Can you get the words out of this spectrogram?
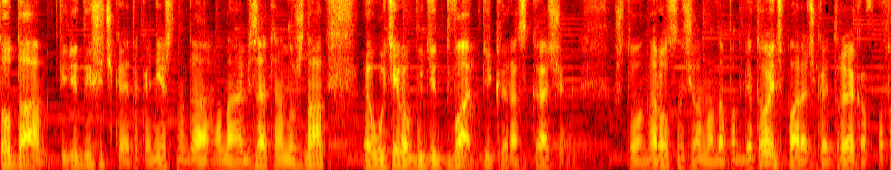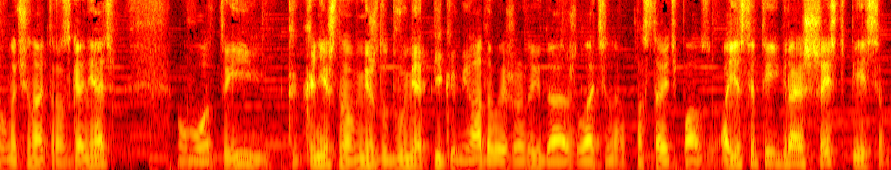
то да, передышечка, это, конечно, да, она обязательно нужна. Э, у тебя будет два пика раскача, что народ сначала надо подготовить парочкой треков, потом начинать разгонять. Вот, и, конечно, между двумя пиками адовой жары, да, желательно поставить паузу. А если ты играешь 6 песен,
